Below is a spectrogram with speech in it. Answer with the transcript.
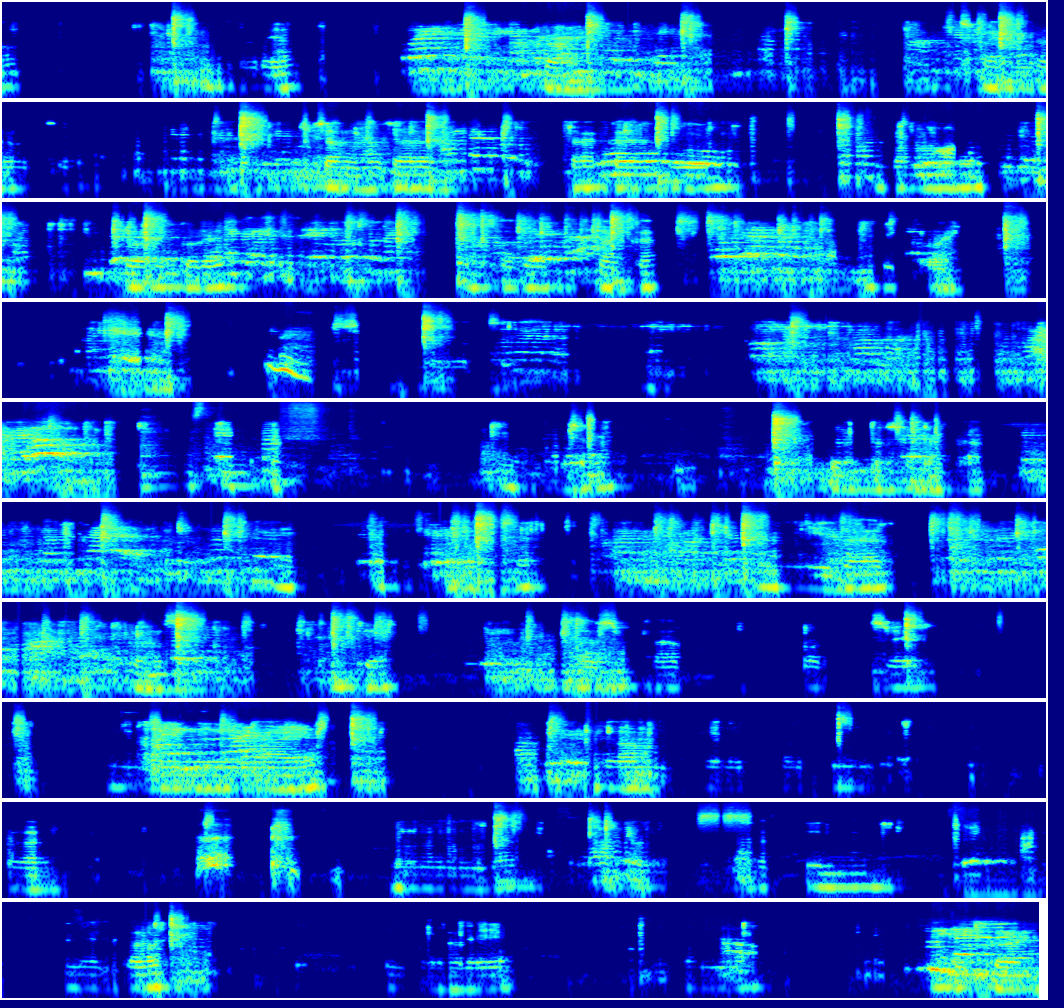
ধরে ক্রয় চার হাজার টাকা দিয়ে পণ্য ক্রয় করে পাঁচ হাজার টাকা বিক্রয় চুয়াত্তরশো টাকা লিডার ক্লাস থেকে আসবাবপত্রের বিনিময়ে যন্ত্রপাতি ক্রয়। সাকিন লেখক ঘরে বিক্রয়।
